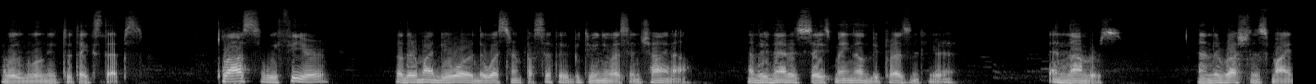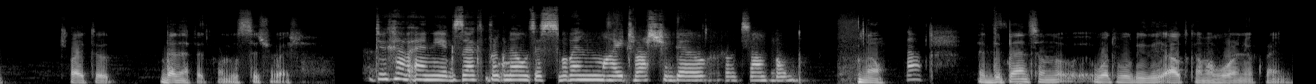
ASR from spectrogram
We will need to take steps. Plus, we fear that there might be war in the Western Pacific between US and China, and the United States may not be present here in numbers, and the Russians might try to benefit from this situation. Do you have any exact prognosis when might Russia go, for example? No. No. It depends on what will be the outcome of war in Ukraine.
